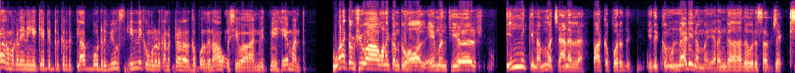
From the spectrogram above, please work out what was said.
வணக்கம் மக்களை நீங்க கேட்டுட்டு இருக்கிறது கிளாப் போர்ட் ரிவ்யூஸ் இன்னைக்கு உங்களோட கனெக்டடா இருக்க போறது நான் உங்க Siva and with me Hemant. வணக்கம் சிவா வணக்கம் டு ஹால் ஹேமந்த் ஹியர் இன்னைக்கு நம்ம சேனல்ல பார்க்க போறது இதுக்கு முன்னாடி நம்ம இறங்காத ஒரு சப்ஜெக்ட்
